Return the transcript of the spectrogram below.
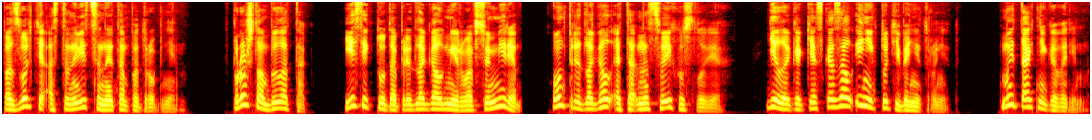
Позвольте остановиться на этом подробнее. В прошлом было так. Если кто-то предлагал мир во всем мире, он предлагал это на своих условиях. Делай, как я сказал, и никто тебя не тронет. Мы так не говорим.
